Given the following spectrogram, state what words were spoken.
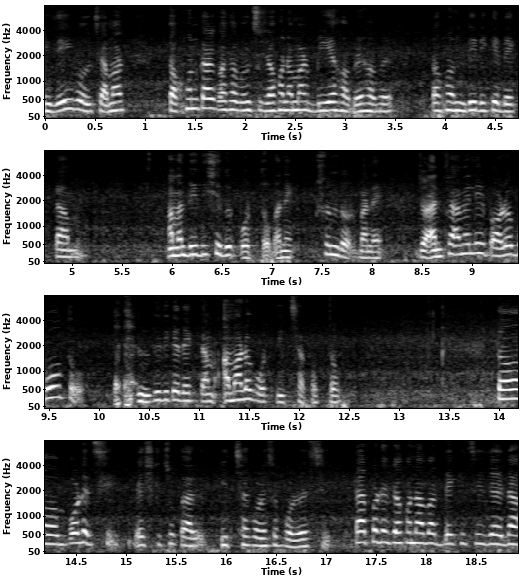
নিজেই বলছি, আমার তখনকার কথা বলছি, যখন আমার বিয়ে হবে হবে। তখন দিদিকে দেখতাম। আমার দিদি সিঁদুর পরতো মানে সুন্দর মানে জয়েন্ট ফ্যামিলির বড় বউ তো। দিদিকে দেখতাম, আমারও পড়তে ইচ্ছা করতো। তো পড়েছি, বেশ কিছু কাল ইচ্ছা করেছে পড়েছি। তারপরে যখন আবার দেখেছি যে না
